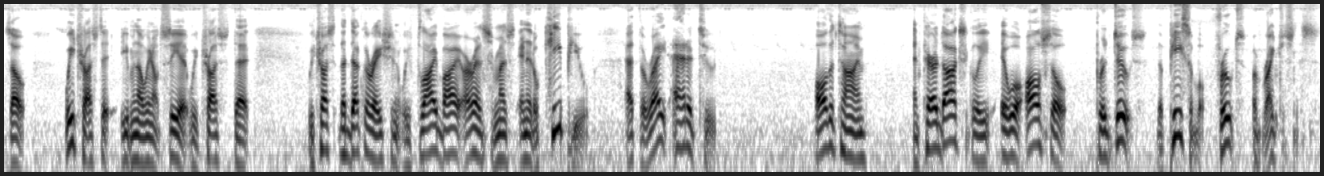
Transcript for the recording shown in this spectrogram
So we trust it, even though we don't see it. We trust that we trust the declaration, we fly by our instruments, and it'll keep you at the right attitude all the time. And paradoxically, it will also produce the peaceable fruits of righteousness.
